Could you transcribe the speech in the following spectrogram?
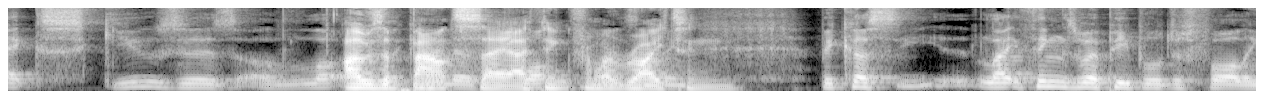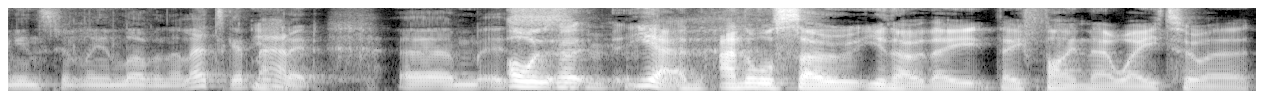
excuses a lot. I was about to say, I think from a points, I mean, writing, because like things where people just falling instantly in love and then let's get married. Um, it's, oh uh, yeah, and, and also you know they they find their way to a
